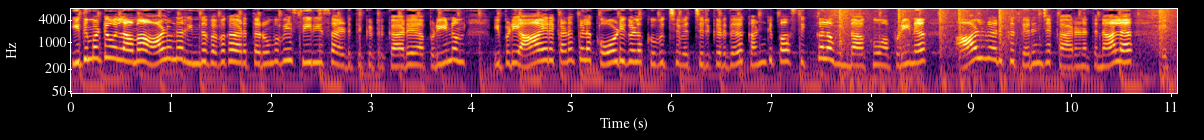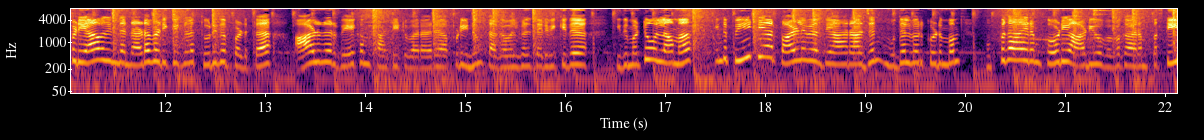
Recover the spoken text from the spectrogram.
இது மட்டும் இல்லாம ஆளுநர் இந்த விவகாரத்தை ரொம்பவே சீரியஸா எடுத்துக்கிட்டு இருக்காரு அப்படின்னும் இப்படி ஆயிரக்கணக்கில் கோடிகளை குவிச்சு வச்சிருக்கிறது கண்டிப்பா சிக்கலை உண்டாக்கும் அப்படின்னு ஆளுநருக்கு தெரிஞ்ச காரணத்தினால எப்படியாவது இந்த நடவடிக்கைகளை துரிதப்படுத்த ஆளுநர் வேகம் காட்டிட்டு வராரு அப்படின்னும் தகவல்கள் தெரிவிக்குது. இது மட்டும் இல்லாம இந்த பிடிஆர் பழனிவேல் தியாகராஜன் முதல்வர் குடும்பம் முப்பதாயிரம் கோடி ஆடியோ விவகாரம் பத்தி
